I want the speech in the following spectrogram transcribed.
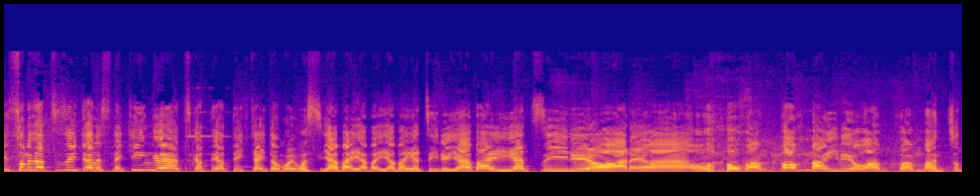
いそれでは続いてはですねキング使ってやっていきたいと思います。やばいやばいやばいやついる。やばいやついるよ。あれはおおワンパンマンいるよワンパンマン。ちょっ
